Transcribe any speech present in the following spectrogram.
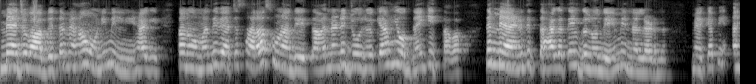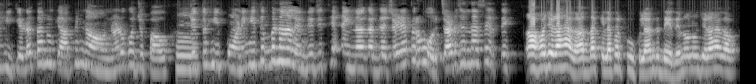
ਮੈਂ ਜਵਾਬ ਦਿੱਤਾ ਮੈਂ ਹਾਂ ਉਹ ਨਹੀਂ ਮਿਲਣੀ ਹੈਗੀ। ਤੁਹਾਨੂੰ ਅਮਨ ਦੇ ਵਿਆਹ 'ਚ ਸਾਰਾ ਸੋਨਾ ਦੇਤਾ ਇਹਨਾਂ ਨੇ ਜੋ ਜੋ ਕਿਹਾ ਸੀ ਉਦਾਂ ਹੀ ਕੀਤਾ ਵਾ। ਤੇ ਮੈਂ ਨਹੀਂ ਦਿੱਤਾ ਹੈਗਾ ਤੇ ਇਹ ਗੱਲੋਂ ਦੇ ਮੇਰੇ ਨਾਲ ਲੜਨ। ਮੈਂ ਕਿਹਾ ਵੀ ਅਹੀਂ ਕਿਹੜਾ ਤੁਹਾਨੂੰ ਕਿਹਾ ਵੀ ਨਾ ਉਹਨਾਂ ਨੂੰ ਕੁਝ ਪਾਓ। ਹੂੰ। ਜੇ ਤੁਸੀਂ ਪਾਉਣੀ ਸੀ ਤੇ ਬਣਾ ਲੈਂਦੇ ਜਿੱਥੇ ਇੰਨਾ ਕਰਜ਼ਾ ਚੜਿਆ ਫਿਰ ਹੋਰ ਚੜ ਜਾਂਦਾ ਸਿਰ ਤੇ। ਆਹੋ ਜਿਹੜਾ ਹੈਗਾ ਅੱਧਾ ਕਿਲਾ ਫਿਰ ਫੂਕ ਲੈਣ ਤੇ ਦੇ ਦੇਣ ਉਹਨੂੰ ਜਿਹੜਾ ਹੈਗਾ ਵਾ।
